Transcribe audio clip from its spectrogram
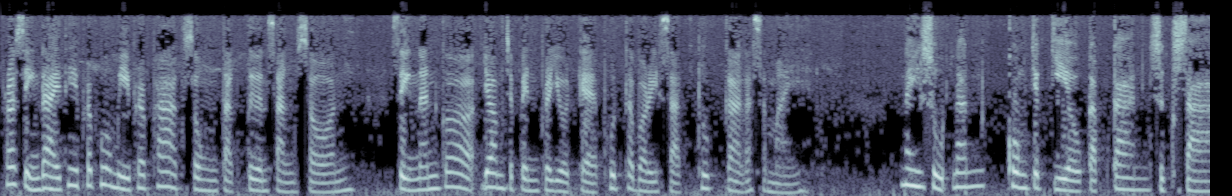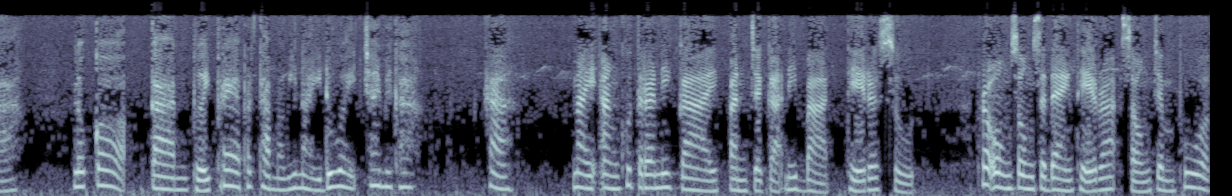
เพราะสิ่งใดที่พระผู้มีพระภาคทรงตักเตือนสั่งสอน สิ่งนั้นก็ย่อมจะเป็นประโยชน์แก่พุทธบริษัททุกกาลสมัย ในสูตรนั้นคงจะเกี่ยวกับการศึกษา แล้วก็การเผยแพร่พระธรรมวินัยด้วยใช่ไหมคะ ค่ะ ในอังคุตรนิกาย ปัญจกนิบาตเทระสูตร พระองค์ทรงแสดงเทระสองจำพวก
